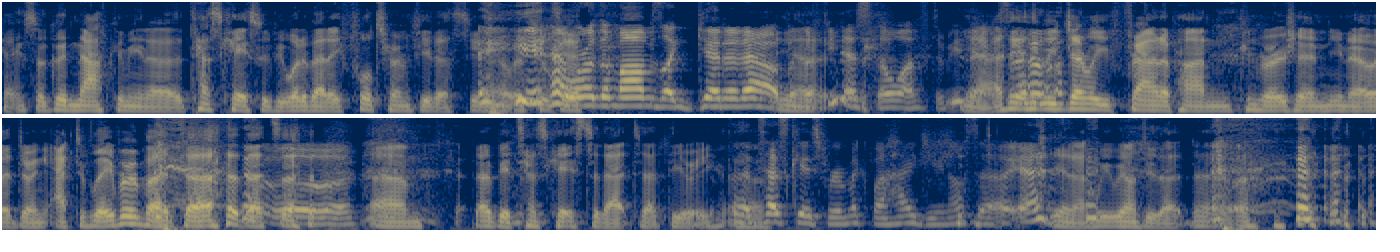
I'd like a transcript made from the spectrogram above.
Okay, so good nafkamina test case would be what about a full term fetus? You know, yeah, a- the mom's like, get it out, but the fetus still wants to be there. yeah, I think, I think we generally frown upon conversion, you know, during active labor, but uh, that's a, um, that would be a test case to that, to that theory. a Uh, test case for a mikvah hygiene, also. Yeah, you know, we, we don't do that. Uh,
